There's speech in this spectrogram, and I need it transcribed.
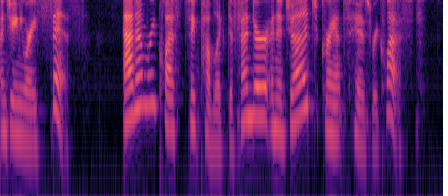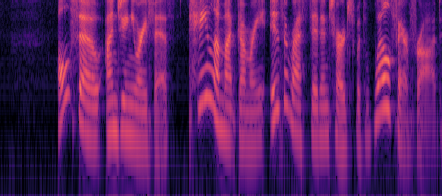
On January 5th, Adam requests a public defender and a judge grants his request. Also on January 5th, Kayla Montgomery is arrested and charged with welfare fraud.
